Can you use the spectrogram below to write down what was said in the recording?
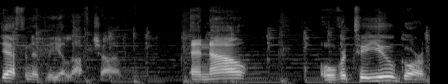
definitely a love child. And now, over to you, Gorden.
